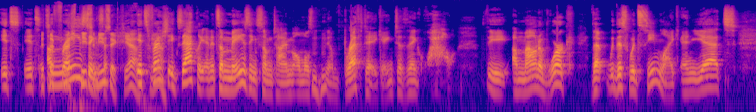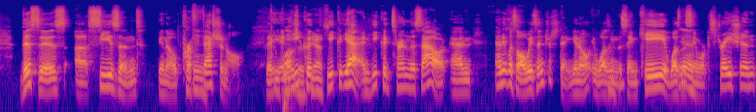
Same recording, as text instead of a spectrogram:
it's it's It's a fresh piece of amazing. music. Yeah. It's yeah. fresh, exactly, and it's amazing. Sometimes almost Mhm. you know, breathtaking to think, wow, the amount of work that this would seem like, and yet this is a seasoned, you know, professional. That he, and he could, yes. he could, yeah, and he could turn this out, and and it was always interesting. You know, it wasn't Mm-hmm. the same key, it wasn't Yeah. the same orchestration.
